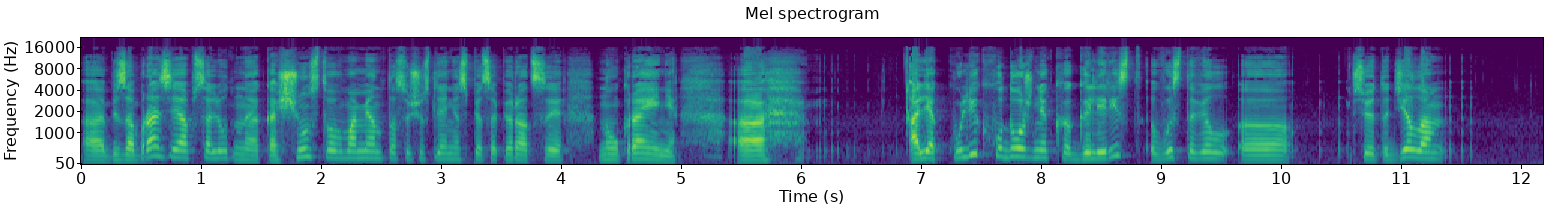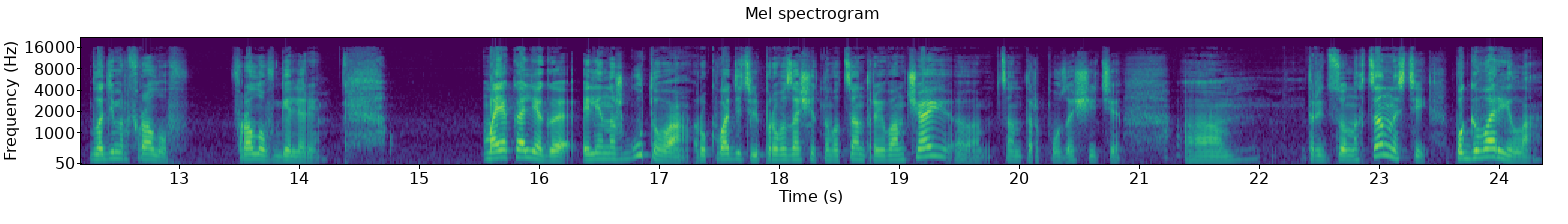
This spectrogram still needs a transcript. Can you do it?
Безобразие абсолютное, кощунство в момент осуществления спецоперации на Украине. Олег Кулик, художник, галерист, выставил э, все это дело Владимир Фролов. Фролов Геллери. Моя коллега Елена Жгутова, руководитель правозащитного центра «Иван-Чай», э, Центр по защите э, традиционных ценностей, поговорила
